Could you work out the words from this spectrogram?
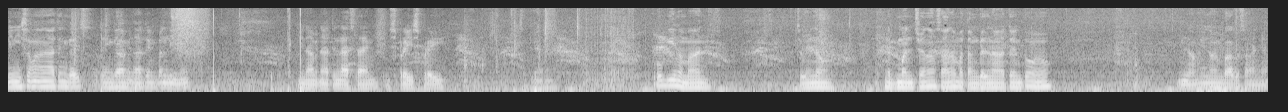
Linisan muna natin guys. Ito yung gamit natin panlinis. Ginamit natin last time. Spray spray. Yan. Pogi naman. So yun lang. Nagmancha na. Sana matanggal natin to, no? Yun lang. Yun lang yung bago sa kanya.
